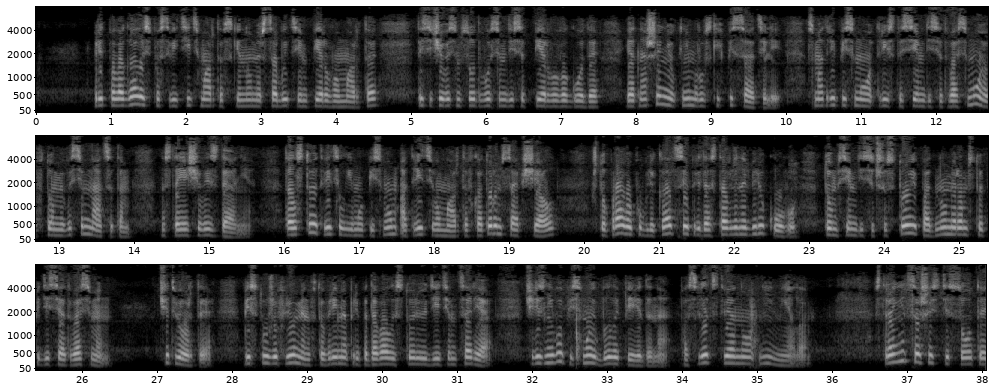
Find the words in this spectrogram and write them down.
предполагалось посвятить мартовский номер событиям 1 марта 1881 года и отношению к ним русских писателей. Смотри письмо 378 в томе 18 настоящего издания. Толстой ответил ему письмом от 3 марта, в котором сообщал, что право публикации предоставлено Бирюкову, том 76 под номером 158. Четвертое. Бестужев-Рюмин в то время преподавал историю детям царя. Через него письмо и было передано. Последствия оно не имело. Страница 600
